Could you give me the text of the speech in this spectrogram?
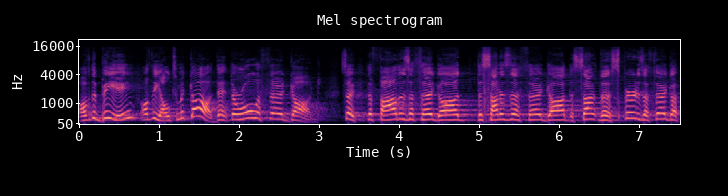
of the being of the ultimate God. They're, they're all a third God. So the Father is a third God, the Son is a third God, the, Son, the Spirit is a third God,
